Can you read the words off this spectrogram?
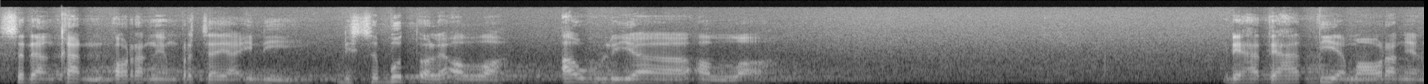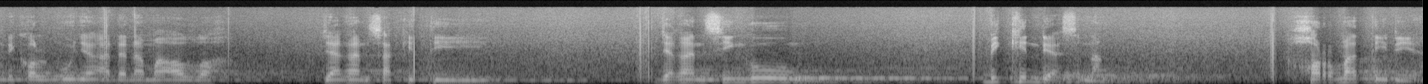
Sedangkan orang yang percaya ini disebut oleh Allah aulia Allah. Jadi hati-hati sama orang yang di kolbunya ada nama Allah. Jangan sakiti, jangan singgung, bikin dia senang. Hormati dia.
